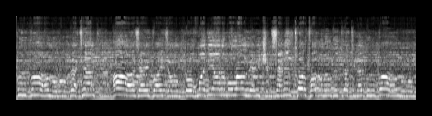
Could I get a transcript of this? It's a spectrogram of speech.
Kurban olun vətən Azərbaycanım doğma diyarım olan Lerkim sənin torpağının qüdrətinə qurban olun.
